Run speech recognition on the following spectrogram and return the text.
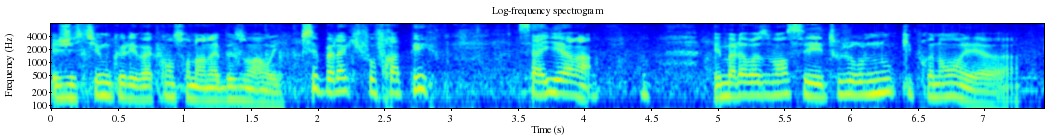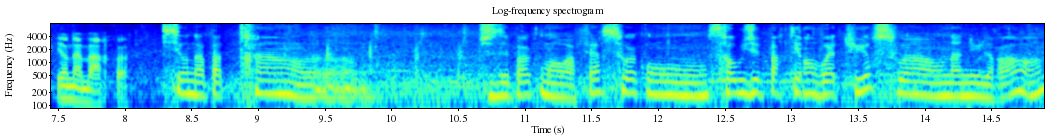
J'estime que les vacances, on en a besoin, oui. C'est pas là qu'il faut frapper, c'est ailleurs. Et malheureusement, c'est toujours nous qui prenons et il euh, y en a marre. Quoi. Si on n'a pas de train, euh, je ne sais pas comment on va faire. Soit qu'on sera obligé de partir en voiture, soit on annulera. Hein.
